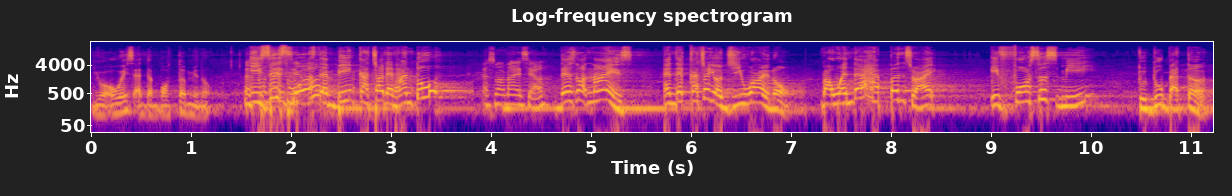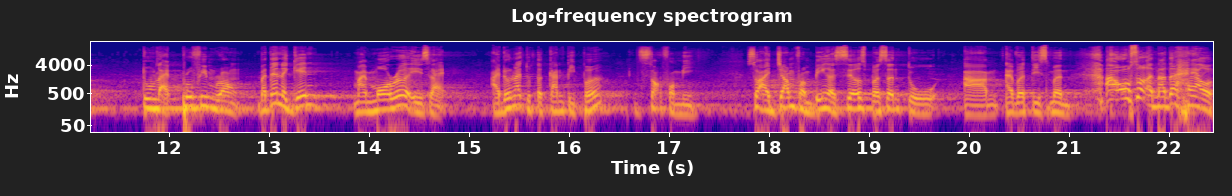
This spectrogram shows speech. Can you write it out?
You're always at the bottom, you know. That's Is this nice, worse yeah? than being kacau than hantu? That's not nice, yeah. That's not nice. And they kacau your jiwa, you know. But when that happens, right, it forces me to do better, to like prove him wrong. But then again, my moral is like, I don't like to tekan people. It's not for me. So I jump from being a salesperson to um, advertisement. Ah, also another hell,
